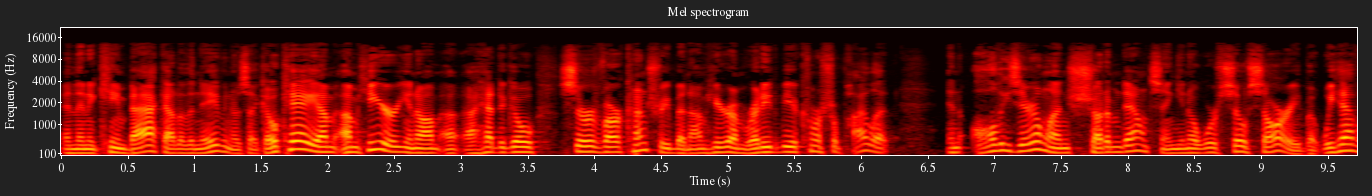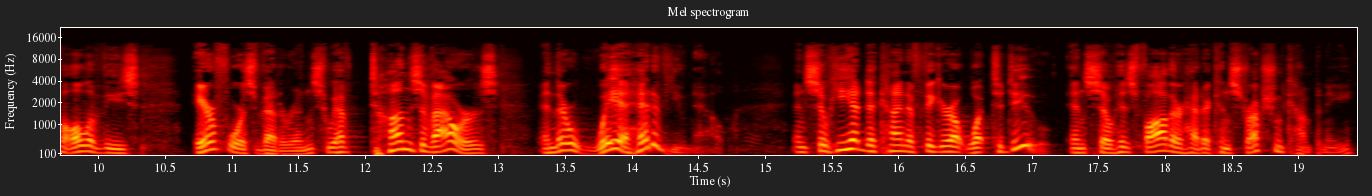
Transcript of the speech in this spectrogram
and then he came back out of the Navy and was like, "Okay, I'm, I'm here. You know, I'm, i had to go serve our country, but I'm here. I'm ready to be a commercial pilot." And all these airlines shut him down, saying, "You know, we're so sorry, but we have all of these Air Force veterans who have tons of hours, and they're way ahead of you now." And so he had to kind of figure out what to do. And so his father had a construction company,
